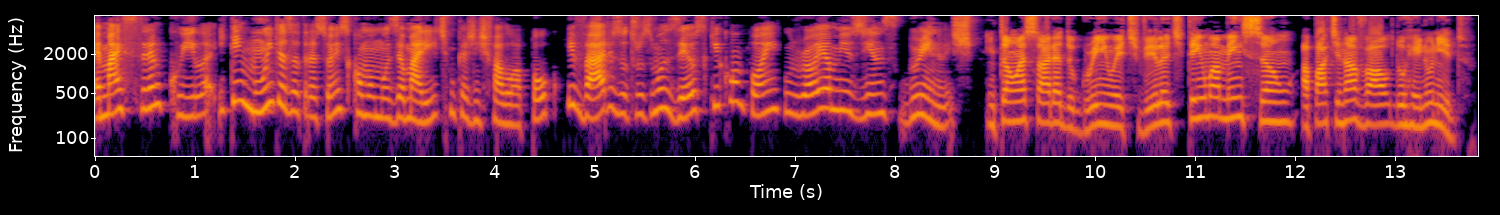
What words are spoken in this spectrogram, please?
É mais tranquila e tem muitas atrações, como o Museu Marítimo, que a gente falou há pouco, e vários outros museus que compõem o Royal Museums Greenwich. Então, essa área do Greenwich Village tem uma menção à parte naval do Reino Unido.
